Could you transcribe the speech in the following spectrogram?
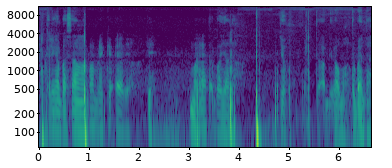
Kali dengan pasang apa bracket air dia. Okey. Rumah dah tak goyang dah. Jom. Kita ambil rumah. Terbantar.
